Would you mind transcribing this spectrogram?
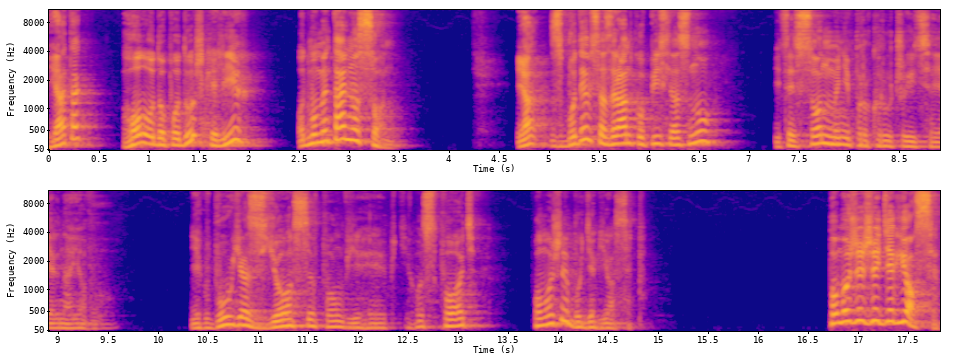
Я так голову до подушки ліг, от моментально сон. Я збудився зранку після сну, і цей сон мені прокручується як наяву. Як був я з Йосипом в Єгипті, Господь, поможи будь як Йосип. Поможи жити як Йосип,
